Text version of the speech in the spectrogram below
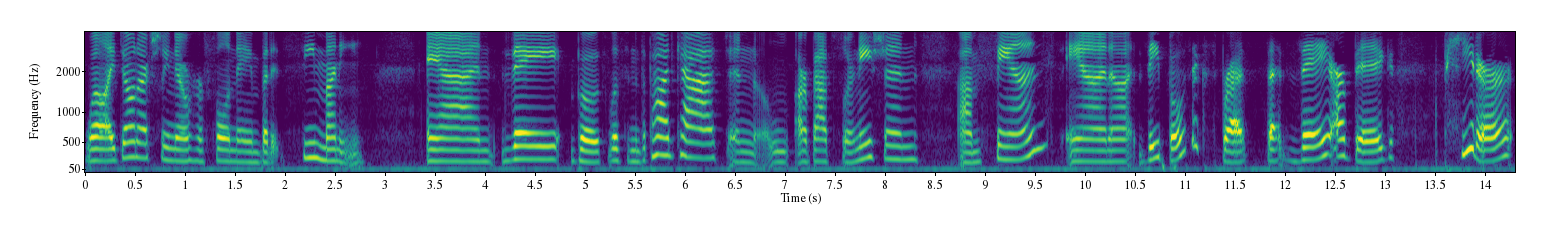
well, I don't actually know her full name, but it's C Money. And they both listen to the podcast and are Bachelor Nation um, fans, and uh, they both expressed that they are big Peter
